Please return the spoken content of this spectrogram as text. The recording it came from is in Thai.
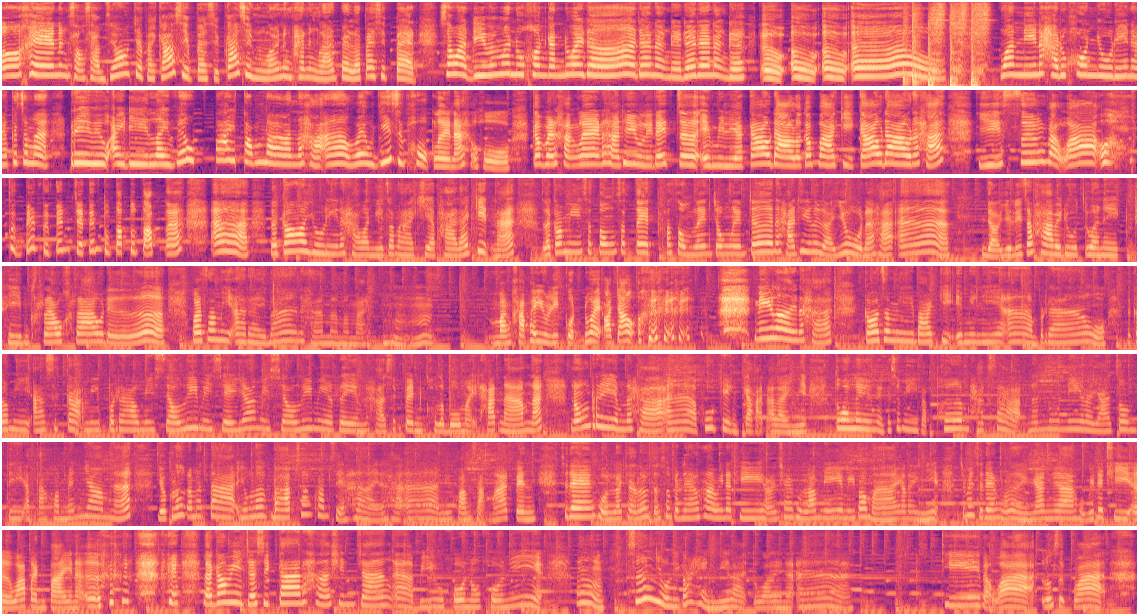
โอเคหนึ่งสองสามสี่ห้าเจ็ดแปดเก้าสิบแปดสิบเก้าสิบหนึ่งร้อยหนึ่งพันหนึ่งล้านแปดร้อยแปดสิบแปดสวัสดีเพื่อนๆทุกคนกันด้วยเด้อได้หนังเด้อได้หนังเด้อเออเออเออเออวันนี้นะคะทุกคนยูรีนะก็จะมารีวิว ID เลเวล ป้ายตำนานนะคะอ่าเวล 26 เลยนะ โอ้โห ก็เป็นครั้งแรกนะคะ ที่ยูริได้เจอเอมิเลีย 9 ดาว แล้วก็บากิ9ดาวนะคะยีซึ่งแบบว่า โอ้ตื่นเต้นตื่นเต้นเจเต้นตุบตับตุบตับนะ อ่า แล้วก็ยูรินะคะ วันนี้จะมาเคลียร์ภารกิจนะ แล้วก็มีสตงสเตตผสมเลนจงเลนเจอร์นะคะ ที่เหลืออยู่นะคะ อ่า เดี๋ยวยูริจะพาไปดูตัวในทีมคร่าวๆเด้อว่าจะมีอะไรบ้างนะคะ มามามาบังคับให้ยูริกดด้วยอ๋อเจ้า นี่เลยนะคะ ก็จะมีบากิเอมิเลีอ่าบราว์แล้วก็มีอาซึกะ มีบราว์มีเซลลี่ มีเซย่า มีเซลลี่ มีเรมนะคะ ซึ่งเป็นคอลลาโบใหม่ธาตุน้ำนะ น้องเรมนะคะอ่าผู้เก่งกาจอะไรอย่างงี้ ตัวเรมเนี่ยก็จะมีแบบเพิ่มทักษะนั่นนู่นนี่ระยะโจมตีอัตราความแม่นยำนะ ยกเลิกอมตะ ยกเลิกบัฟสร้างความเสียหายนะคะอ่ามีความสามารถเป็นแสดงผลหลังจากเริ่มต่อสู้ไปแล้ว 5 วินาทีหากไม่ใช่ผลลัพธ์นี้มีเป้าหมายอะไรอย่างนี้จะไม่แสดงดงผลอะไรงานงานหกวินาทีเออว่าเป็นไปนะเออ แล้วก็มีเจสสิก้านะคะชินจังอ่าบิวโคโนโคนี่อืมซึ่งยูริก็เห็นมีหลายตัวเลยนะอ่า ที่แบบว่ารู้สึกว่า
